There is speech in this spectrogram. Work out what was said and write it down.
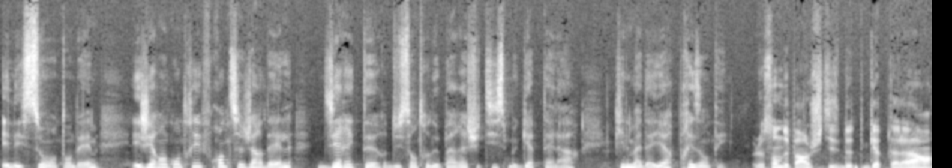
et les sauts en tandem et j'ai rencontré Franz Jardel, directeur du centre de parachutisme Gap Talard, qu'il m'a d'ailleurs présenté. Le centre de parachutisme de Gap Talar,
